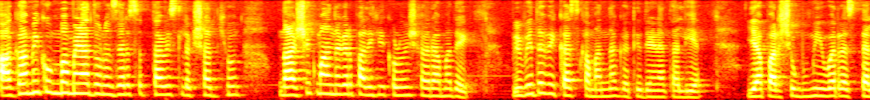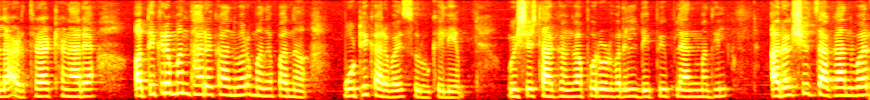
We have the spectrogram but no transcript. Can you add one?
आगामी कुंभमेळा दोन हजार सत्तावीस लक्षात घेऊन नाशिक महानगरपालिकेकडून शहरामध्ये विविध विकास कामांना गती देण्यात आली आहे. या पार्श्वभूमीवर रस्त्याला अडथळा ठरणाऱ्या अतिक्रमणधारकांवर मनपानं मोठी कारवाई सुरू केली आहे. विशेषतः गंगापूर रोडवरील डीपी प्लॅनमधील आरक्षित जागांवर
